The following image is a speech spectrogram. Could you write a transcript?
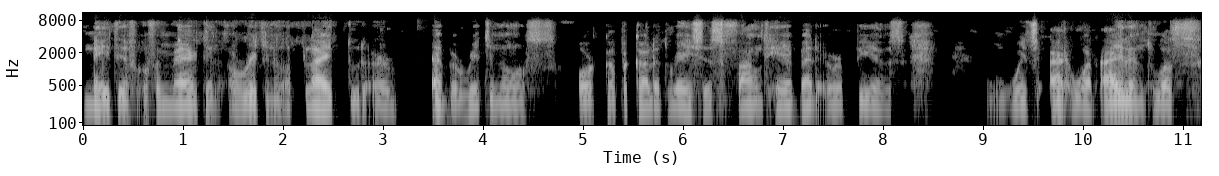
Native of American, original applied to the Aboriginals or copper-colored races found here by the Europeans. Which what island was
